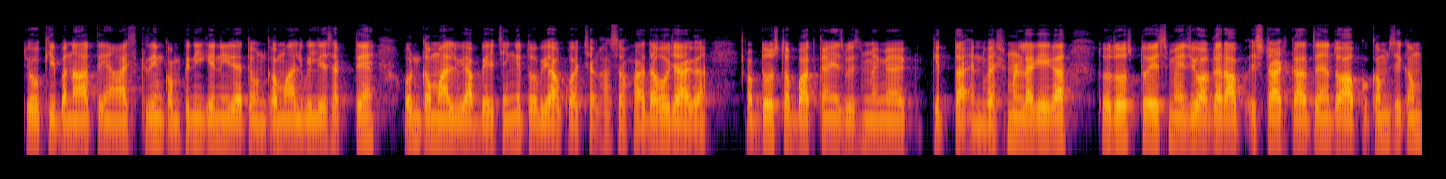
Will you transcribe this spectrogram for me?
जो कि बनाते हैं आइसक्रीम कंपनी के नहीं रहते, उनका माल भी ले सकते हैं, उनका माल भी आप बेचेंगे तो भी आपको अच्छा खासा फ़ायदा हो जाएगा। अब दोस्तों बात करें इस बिज़नेस में कितना इन्वेस्टमेंट लगेगा तो दोस्तों इसमें जो अगर आप स्टार्ट करते हैं तो आपको कम से कम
